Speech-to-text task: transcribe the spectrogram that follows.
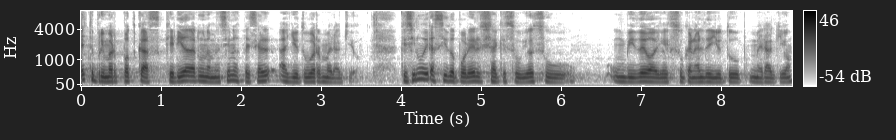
este primer podcast quería dar una mención especial a youtuber Merakio, que si no hubiera sido por él ya que subió su, un video a su canal de YouTube Merakio,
